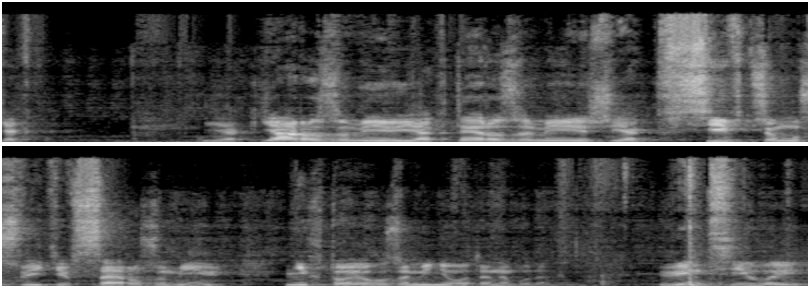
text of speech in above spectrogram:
Як, як я розумію, як ти розумієш, як всі в цьому світі все розуміють, ніхто його замінювати не буде. Він цілий,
